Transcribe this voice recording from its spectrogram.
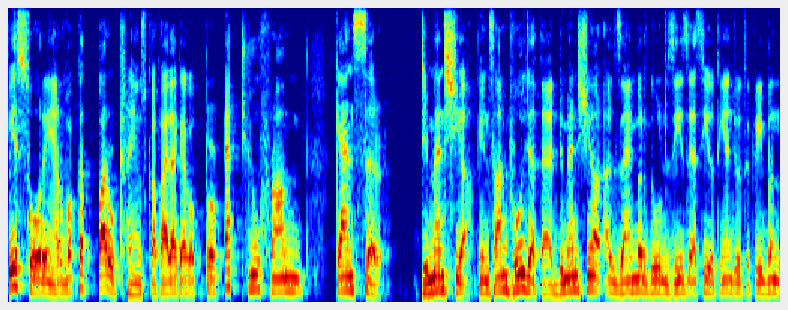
पे सो रहे हैं और वक्त पर उठ रहे हैं, उसका फ़ायदा क्या होगा? Protect you from cancer, dementia, कि इंसान भूल जाता है। डिमेंशिया और अल्जाइमर दो डिज़ीज़ ऐसी होती हैं जो तकरीबन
